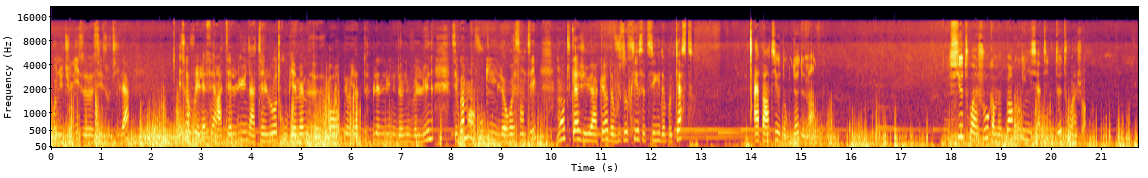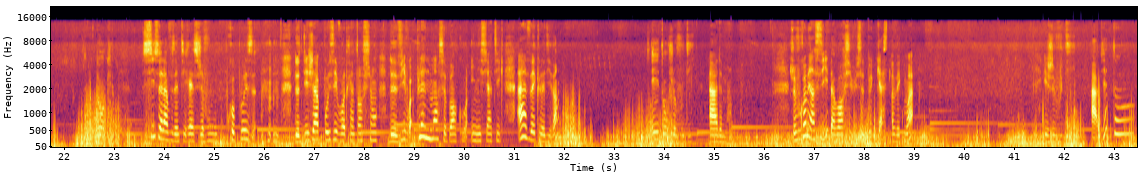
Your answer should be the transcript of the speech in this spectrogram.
qu'on utilise ces outils-là. Est-ce que vous voulez le faire à telle lune, à telle autre, ou bien même hors période de pleine lune ou de nouvelle lune? C'est vraiment vous qui le ressentez. Moi, en tout cas, j'ai eu à cœur de vous offrir cette série de podcasts à partir donc de demain trois jours comme un parcours initiatique de trois jours. Donc, si cela vous intéresse, je vous propose de déjà poser votre intention de vivre pleinement ce parcours initiatique avec le divin. Et donc, je vous dis à demain. Je vous remercie d'avoir suivi ce podcast avec moi. Et je vous dis à bientôt.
